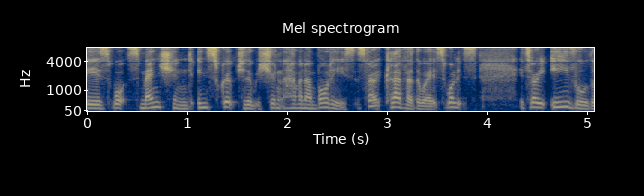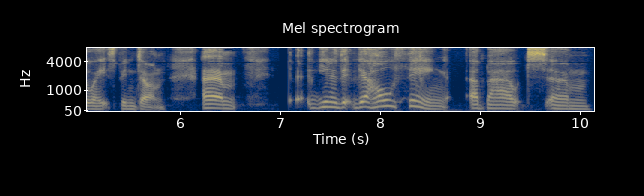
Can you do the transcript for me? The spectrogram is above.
is what's mentioned in scripture that we shouldn't have in our bodies. It's very clever the way it's well, it's it's very evil the way it's been done. Um, you know, the, the whole thing about um,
